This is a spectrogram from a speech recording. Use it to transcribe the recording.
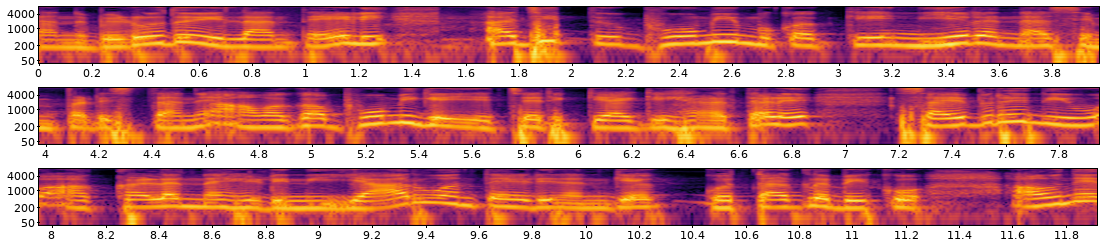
ನಾನು ಬಿಡುವುದೂ ಇಲ್ಲ ಅಂತ ಹೇಳಿ ಅಜಿತ್ ಭೂಮಿ ಮುಖಕ್ಕೆ ನೀರನ್ನು ಸಿಂಪಡಿಸ್ತಾನೆ. ಆವಾಗ ಭೂಮಿಗೆ ಎಚ್ಚರಿಕೆಯಾಗಿ ಹೇಳ್ತಾಳೆ, ಸಾಹೇಬ್ರೆ, ನೀವು ಆ ಕಳ್ಳನ್ನು ಹಿಡೀನಿ. ಯಾರು ಅಂತ ಹೇಳಿ ನನಗೆ ಗೊತ್ತಾಗಲೇಬೇಕು. ಅವನೇ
